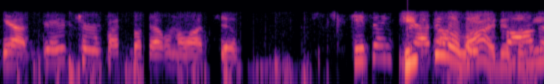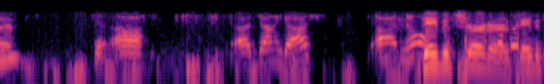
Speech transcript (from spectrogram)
Yeah, David Shurter talks about that one a lot too. He thinks He's that, still uh, his alive, isn't he? Uh, uh, Johnny Gosch? Uh, no. David. Somebody- David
